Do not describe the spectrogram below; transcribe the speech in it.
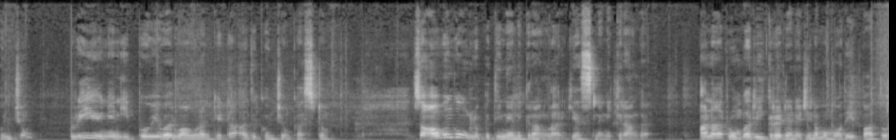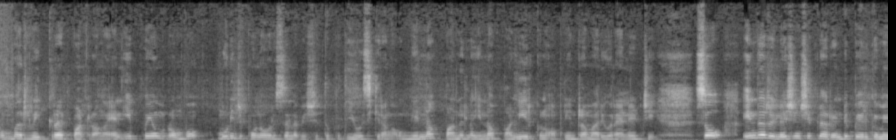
கொஞ்சம் ரீயூனியன் இப்போவே வருவாங்களான்னு கேட்டால் அது கொஞ்சம் கஷ்டம். ஸோ அவங்க உங்களை பற்றி நினைக்கிறாங்களா? எஸ் நினைக்கிறாங்க. ஆனால் ரொம்ப ரீக்ரெட் எனர்ஜி நம்ம முதே பார்த்தோம் ரொம்ப ரீக்ரெட் பண்ணுறாங்க அண்ட் இப்போயும் ரொம்ப முடிஞ்சு போன ஒரு சில விஷயத்தை பற்றி யோசிக்கிறாங்க. அவங்க என்ன பண்ணலை என்ன பண்ணியிருக்கணும் அப்படின்ற மாதிரி ஒரு எனர்ஜி ஸோ இந்த ரிலேஷன்ஷிப்பில் ரெண்டு பேருக்குமே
